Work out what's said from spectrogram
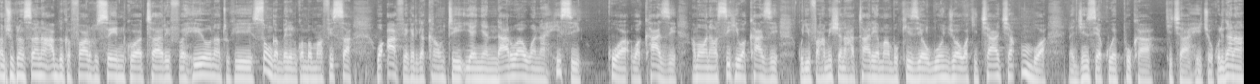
Namshukran sana Abdul Kafar Hussein kwa taarifa hiyo. Na tukisonga mbele, ni kwamba maafisa wa afya katika kaunti ya Nyandarua wanahisi kuwa wakazi ama wanawasihi wakazi kujifahamisha na hatari ya maambukizi ya ugonjwa wa kichaa cha mbwa na jinsi ya kuepuka kichaa hicho. Kulingana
